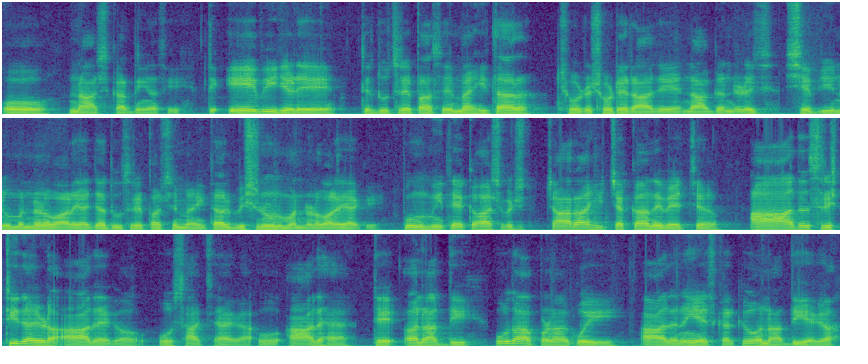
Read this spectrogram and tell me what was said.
ਉਹ ਨਾਚ ਕਰਦੀਆਂ ਸੀ। ਤੇ ਇਹ ਵੀ ਜਿਹੜੇ ਤੇ ਦੂਸਰੇ ਪਾਸੇ ਮਹੀਤਰ ਛੋਟੇ ਛੋਟੇ ਰਾਜੇ ਨਾਗਨ ਜਿਹੜੇ ਸ਼ਿਵ ਜੀ ਨੂੰ ਮੰਨਣ ਵਾਲੇ ਆ ਜਾਂ ਦੂਸਰੇ ਪਾਸੇ ਮਹੀਤਰ ਵਿਸ਼ਨੂੰ ਨੂੰ ਮੰਨਣ ਵਾਲੇ ਹੈਗੇ। ਭੂਮੀ ਤੇ ਆਕਾਸ਼ ਵਿੱਚ ਚਾਰਾਂ ਹੀ ਚੱਕਾਂ ਦੇ ਵਿੱਚ ਆਦ ਸ੍ਰਿਸ਼ਟੀ ਦਾ ਜਿਹੜਾ ਆਦ ਹੈਗਾ ਉਹ ਸੱਚ ਹੈਗਾ ਉਹ ਆਦ ਹੈ ਤੇ ਅਨਾਦੀ ਉਹਦਾ ਆਪਣਾ ਕੋਈ ਆਦ ਨਹੀਂ ਹੈ, ਇਸ ਕਰਕੇ ਉਹ ਅਨਾਦੀ ਹੈਗਾ।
